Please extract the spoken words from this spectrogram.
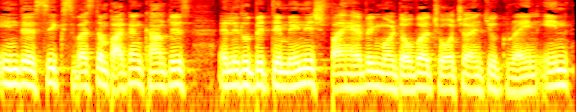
in the six Western Balkan countries a little bit diminished by having Moldova, Georgia, and Ukraine in.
